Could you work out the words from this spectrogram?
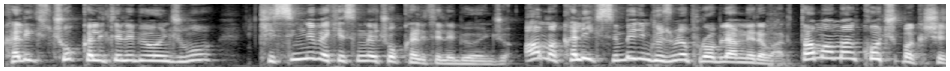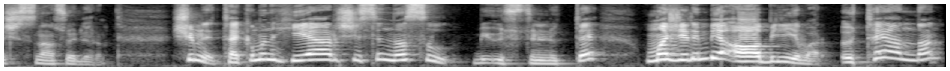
Kalix çok kaliteli bir oyuncu mu? Kesinlikle ve kesinlikle çok kaliteli bir oyuncu. Ama Kalix'in benim gözümde problemleri var. Tamamen koç bakış açısından söylüyorum. Şimdi takımın hiyerarşisi nasıl bir üstünlükte? Majer'in bir abiliği var. Öte yandan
